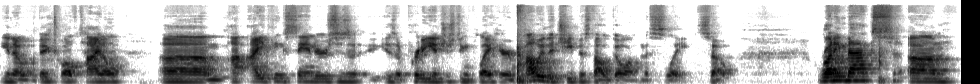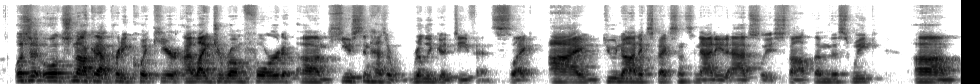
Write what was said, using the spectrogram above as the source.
you know, a Big 12 title. Um, I, I, think Sanders is a, is a pretty interesting play here and probably the cheapest I'll go on this slate. So running backs, um, let's just, we'll just knock it out pretty quick here. I like Jerome Ford. Um, Houston has a really good defense. Like I do not expect Cincinnati to absolutely stomp them this week. Um,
